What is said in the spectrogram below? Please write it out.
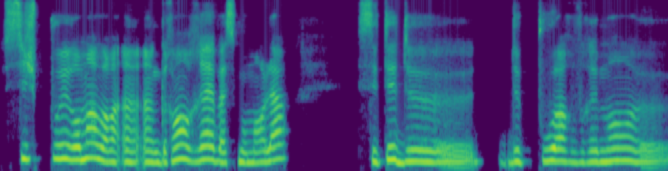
si je pouvais vraiment avoir un grand rêve à ce moment-là, c'était de, de pouvoir vraiment euh,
